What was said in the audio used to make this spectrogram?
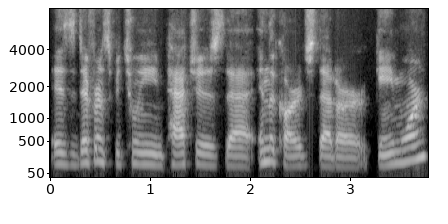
is the difference between patches that in the cards that are game worn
